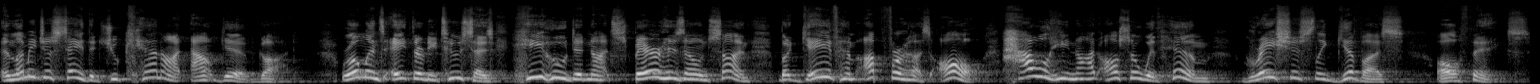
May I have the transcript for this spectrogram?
And let me just say that you cannot outgive God. Romans 8:32 says, "He who did not spare his own son, but gave him up for us all, how will he not also with him graciously give us all things?"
